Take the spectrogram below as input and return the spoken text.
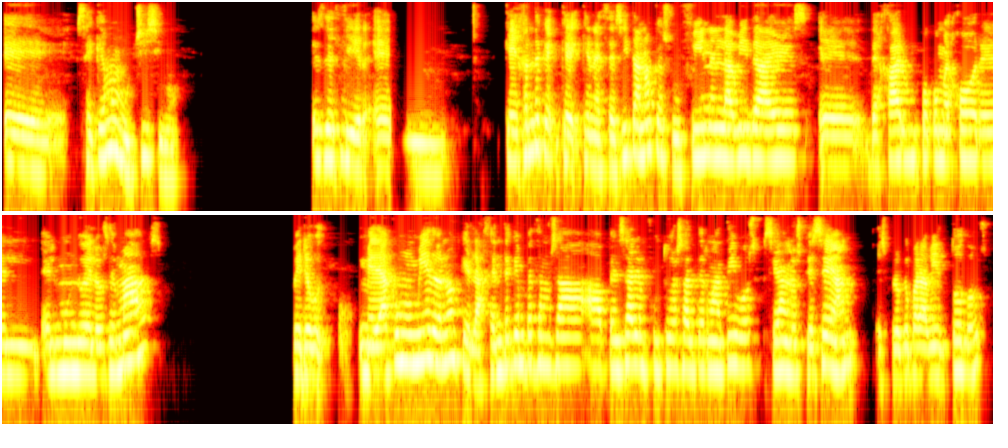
eh, se quema muchísimo. Es decir, eh, que hay gente que, necesita, ¿no? Que su fin en la vida es eh, dejar un poco mejor el, mundo de los demás, pero me da como miedo, ¿no? Que la gente que empezamos a, a, pensar en futuros alternativos, sean los que sean, espero que para bien todos,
